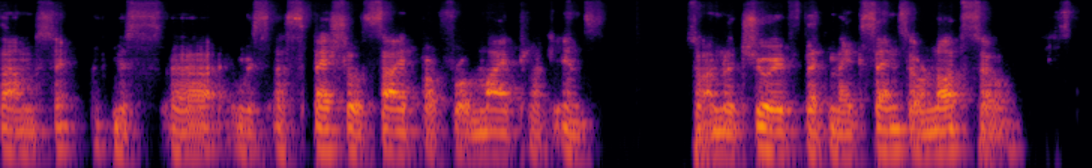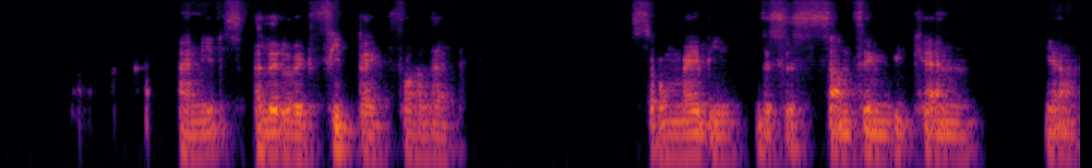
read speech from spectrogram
something with uh, with a special sidebar for my plugins. So I'm not sure if that makes sense or not. So I need a little bit feedback for that. So maybe this is something we can, yeah,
